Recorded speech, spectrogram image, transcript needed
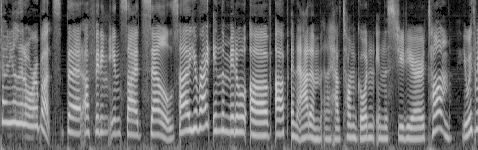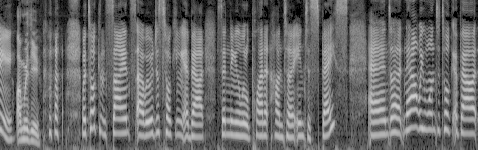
tiny little robots that are fitting inside cells. Uh, you're right in the middle of Up and Atom, and I have Tom Gordon in the studio. Tom, you with me? I'm with you. We're talking science. Uh, we were just talking about sending a little planet hunter into space, and uh, now we want to talk about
